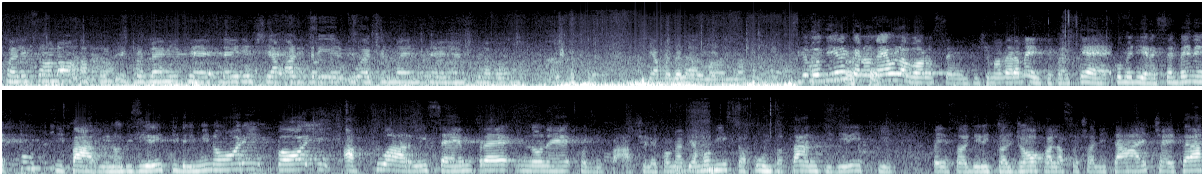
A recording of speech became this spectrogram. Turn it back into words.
quali sono appunto i problemi che lei riesce a risolvere più facilmente nel suo lavoro. Che bella domanda. Devo dire che non è un lavoro semplice, ma veramente perché, come dire, sebbene tutti parlino di diritti dei minori, poi attuarli sempre non è così facile. Come abbiamo visto, appunto, tanti diritti penso al diritto al gioco, alla socialità, eccetera,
